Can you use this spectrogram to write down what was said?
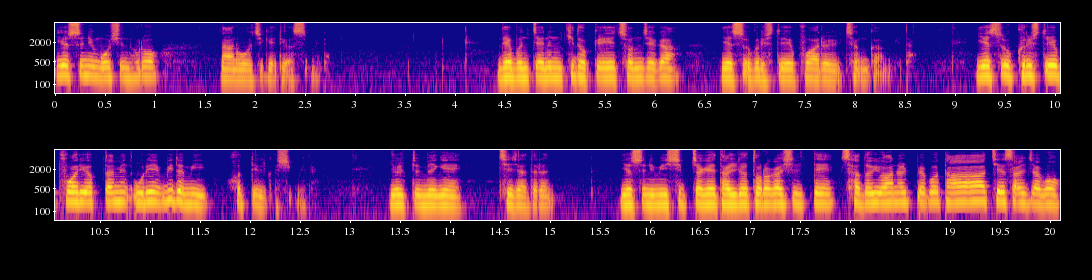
예수님 오신 후로 나누어지게 되었습니다. 네 번째는 기독교의 존재가 예수 그리스도의 부활을 증가합니다. 예수 그리스도의 부활이 없다면 우리의 믿음이 헛될 것입니다. 12명의 제자들은 예수님이 십자가에 달려 돌아가실 때 사도 요한을 빼고 다 제살자고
